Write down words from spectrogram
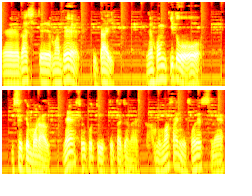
えー、出してまでいたい。ね、本気度を見せてもらう。ね、そういうこと言ってたじゃないですか。もうまさにそれっすね。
